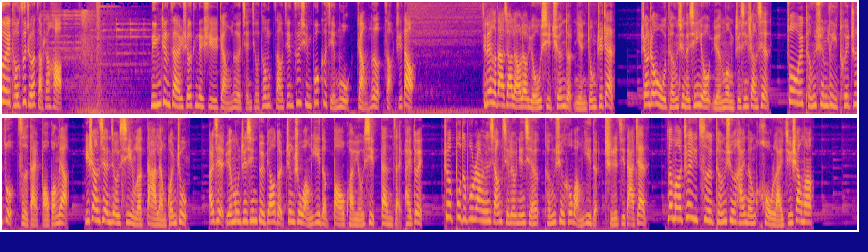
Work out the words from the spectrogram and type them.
各位投资者，早上好。您正在收听的是长乐全球通早间资讯播客节目《长乐早知道》。今天和大家聊聊游戏圈的年终之战。上周五，腾讯的新游《圆梦之星》上线，作为腾讯力推之作，自带曝光量，一上线就吸引了大量关注。而且，《圆梦之星》对标的正是网易的爆款游戏《蛋仔派对》。这不得不让人想起六年前腾讯和网易的吃鸡大战。那么这一次腾讯还能后来居上吗？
